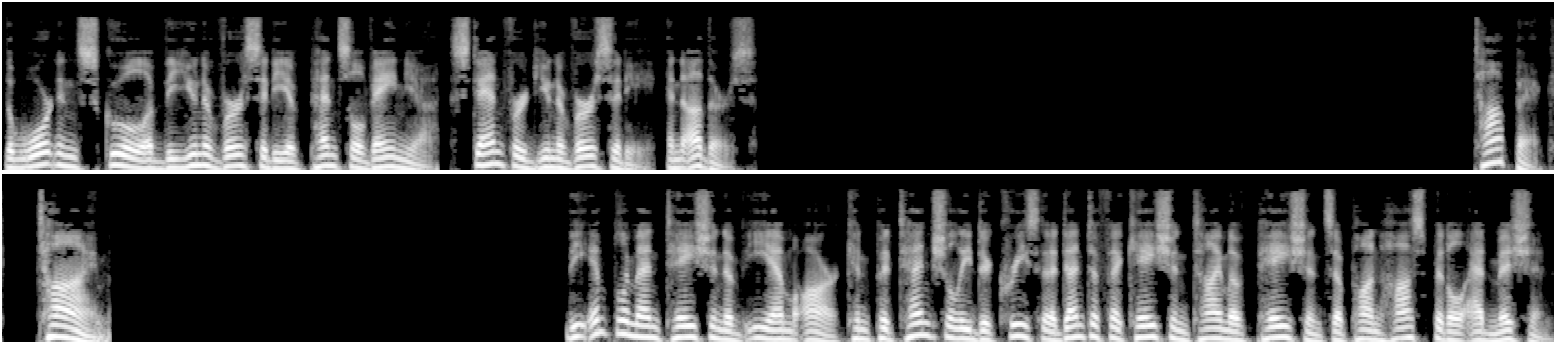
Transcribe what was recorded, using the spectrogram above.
the Wharton School of the University of Pennsylvania, Stanford University, and others. Time. The implementation of EMR can potentially decrease identification time of patients upon hospital admission.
